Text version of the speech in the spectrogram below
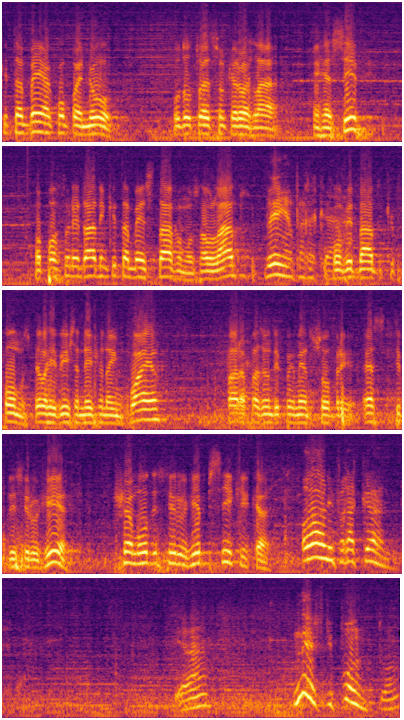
que também acompanhou o doutor Edson Queiroz lá em Recife, oportunidade em que também estávamos ao lado, Venha para cá. convidado que fomos pela revista National Enquirer para fazer um depoimento sobre esse tipo de cirurgia, chamou de cirurgia psíquica. Olhe para cá. Já? Neste ponto,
